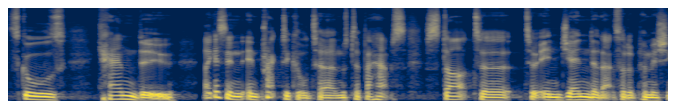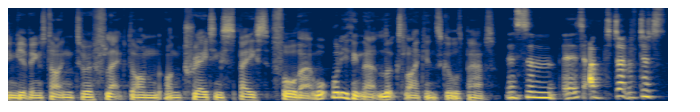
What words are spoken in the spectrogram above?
schools can do I guess in, in practical terms, to perhaps start to to engender that sort of permission giving, starting to reflect on on creating space for that. What, what do you think that looks like in schools, perhaps? There's some. I've just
